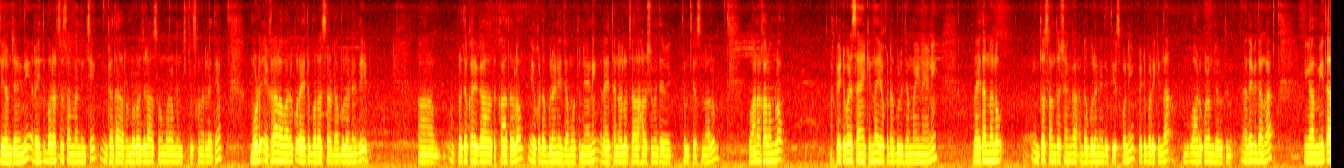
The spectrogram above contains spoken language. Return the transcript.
చేయడం జరిగింది. రైతు భరోసాకు సంబంధించి గత రెండు రోజుల సోమవారం నుంచి చూసుకున్నట్లయితే మూడు ఎకరాల వరకు రైతు భరోసా డబ్బులు అనేది ప్రతి ఒక్కరి ఖాతాలో ఈ యొక్క డబ్బులు అనేవి జమ అవుతున్నాయని రైతన్నలు చాలా హర్షం అయితే వ్యక్తం చేస్తున్నారు. వానాకాలంలో పెట్టుబడి సాయం కింద ఈ యొక్క డబ్బులు జమ అయినాయని రైతన్నలు ఎంతో సంతోషంగా డబ్బులు అనేది తీసుకొని పెట్టుబడి కింద వాడుకోవడం జరుగుతుంది. అదేవిధంగా ఇక మిగతా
